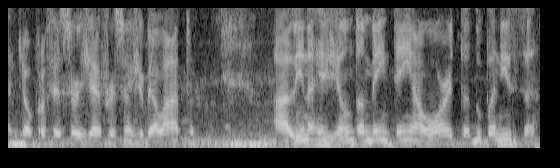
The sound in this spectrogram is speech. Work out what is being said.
Aqui é o professor Jefferson Gibelato. Ali na região também tem a horta do Panissa,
